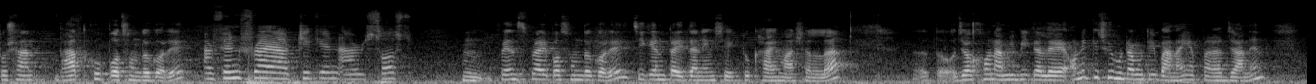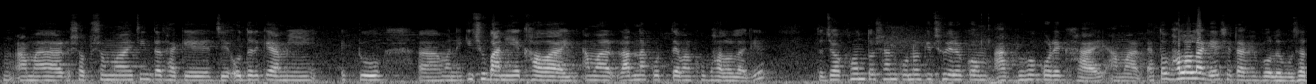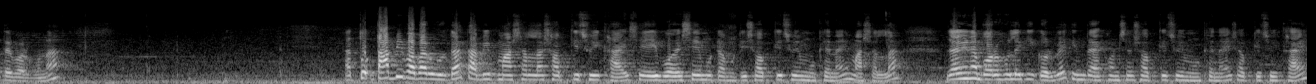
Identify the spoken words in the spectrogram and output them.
তোষান ভাত খুব পছন্দ করে। আর ফ্রেঞ্চ ফ্রাই আর চিকেন আর সস হুম ফ্রেঞ্চ ফ্রাই পছন্দ করে। চিকেনটা ইদানিং সে একটু খায় মাসাল্লাহ তো যখন আমি বিকালে অনেক কিছুই মোটামুটি বানাই আপনারা জানেন। আমার সব সময় চিন্তা থাকে যে ওদেরকে আমি একটু মানে কিছু বানিয়ে খাওয়াই। আমার রান্না করতে আমার খুব ভালো লাগে। তো যখন তোষান কোনো কিছু এরকম আগ্রহ করে খায় আমার এত ভালো লাগে সেটা আমি বলে বোঝাতে পারব না। তো তাবিব আবার উল্টা তাবিব মাসাল্লাহ সব কিছুই খায়। সে এই বয়সে মোটামুটি সব কিছুই মুখে নেয় মাসাল্লাহ জানি না বড় হলে কি করবে কিন্তু এখন সে সব কিছুই মুখে নেয় সব কিছুই খায়।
